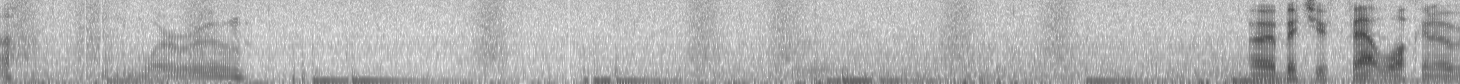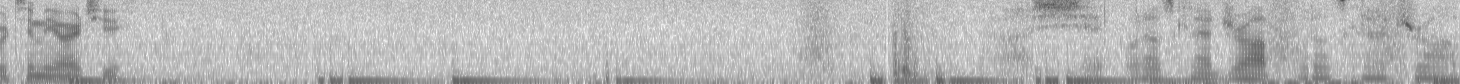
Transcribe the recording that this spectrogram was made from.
Need more room. Oh, I bet you're fat walking over to me, aren't you? Oh shit, what else can I drop? What else can I drop?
